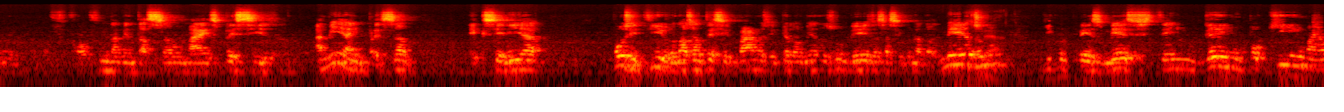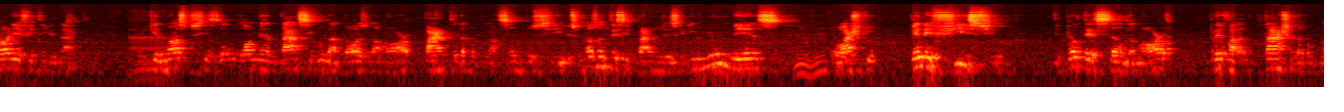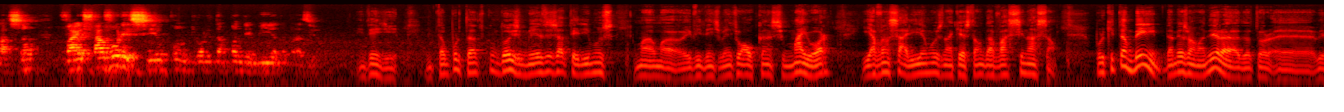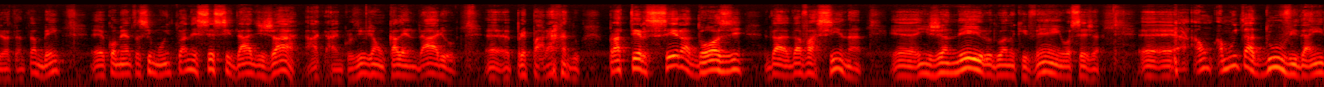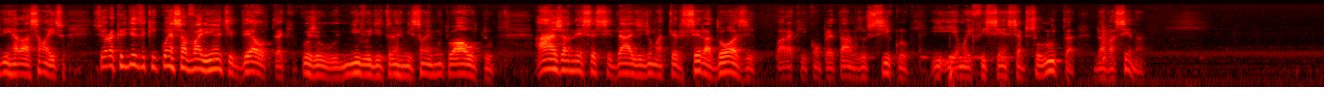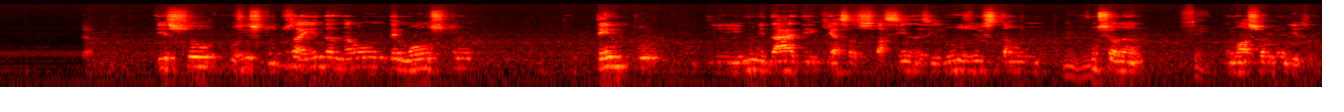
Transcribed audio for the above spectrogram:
com fundamentação mais precisa. A minha impressão é que seria positivo nós anteciparmos em pelo menos um mês essa segunda dose, mesmo que com três meses tenha um ganho um pouquinho maior em efetividade porque nós precisamos aumentar a segunda dose na maior parte da população possível. Se nós anteciparmos isso em um mês, uhum. eu acho que o benefício proteção da maior taxa da população vai favorecer o controle da pandemia no Brasil. Entendi. Então, portanto, com dois meses já teríamos, uma, uma, evidentemente, um alcance maior e avançaríamos na questão da vacinação. Porque também, da mesma maneira, doutor é, também é, comenta-se muito a necessidade já, inclusive já um calendário é, preparado para a terceira dose da, da vacina é, em janeiro do ano que vem, ou seja, é, há, um, há, muita dúvida ainda em relação a isso. O senhor acredita que com essa variante Delta, que, cujo nível de transmissão é muito alto, haja necessidade de uma terceira dose para que completarmos o ciclo e, e uma eficiência absoluta da vacina? Isso, os estudos ainda não demonstram tempo de imunidade que essas vacinas em uso estão uhum. funcionando Sim. no nosso organismo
